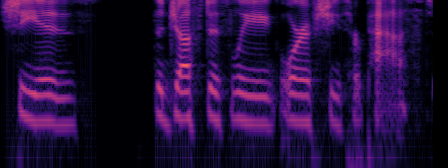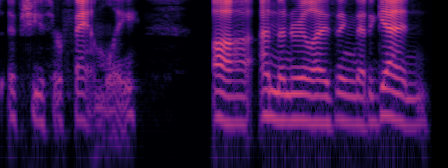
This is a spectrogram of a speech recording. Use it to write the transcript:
she is the Justice League or if she's her past, if she's her family. Uh, and then realizing that again,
